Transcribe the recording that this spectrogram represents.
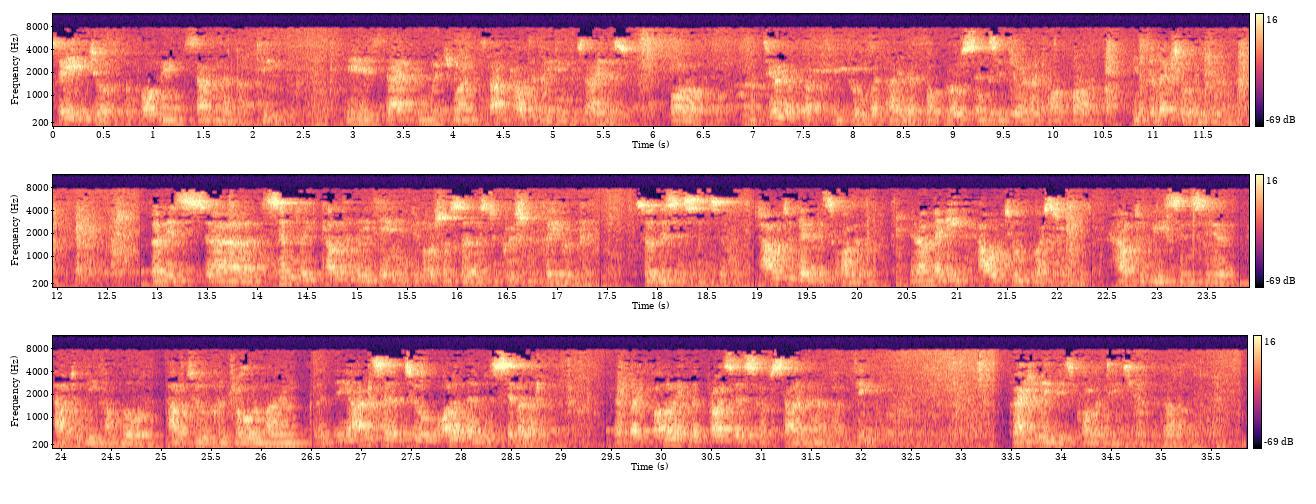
stage of performing sadhana bhakti is that in which one is not cultivating desires for material improvement, either for gross sense enjoyment or for intellectual enjoyment. But it's uh, simply cultivating devotional service to Krishna favorably. So this is sincerity. How to get this quality? There are many how-to questions. How to be sincere, how to be humble, how to control mind. The answer to all of them is similar. That by following the process of sadhana bhakti, Gradually these qualities will develop.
